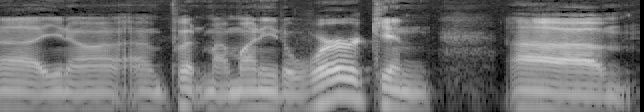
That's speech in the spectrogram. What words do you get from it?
uh, you know, I'm putting my money to work and, um,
